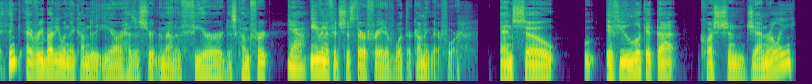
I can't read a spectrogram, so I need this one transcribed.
I think everybody, when they come to the ER, has a certain amount of fear or discomfort. Yeah. Even if it's just they're afraid of what they're coming there for. And so, if you look at that question generally,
